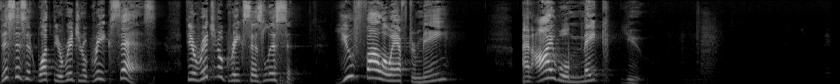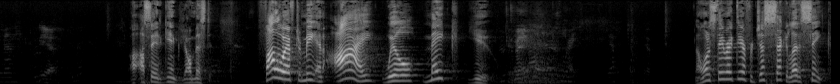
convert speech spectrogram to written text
this isn't what the original Greek says. The original Greek says, listen, you follow after me, and I will make you. I'll say it again because y'all missed it. Follow after me, and I will make you. Now, I want to stay right there for just a second. Let it sink.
